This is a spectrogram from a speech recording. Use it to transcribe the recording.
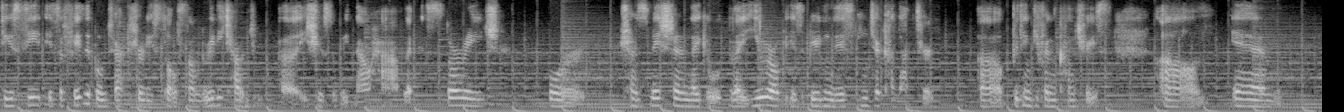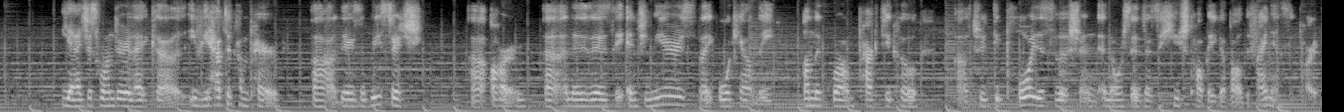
do you see it's feasible to actually solve some really challenging uh, issues that we now have like storage or transmission? Like like europe is building this interconnector uh, between different countries um, and yeah i just wonder like uh, if you have to compare uh, there's a research uh, arm, uh, and there's the engineers like working on the on the ground practical uh, to deploy the solution, and also there's a huge topic about the financing part.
